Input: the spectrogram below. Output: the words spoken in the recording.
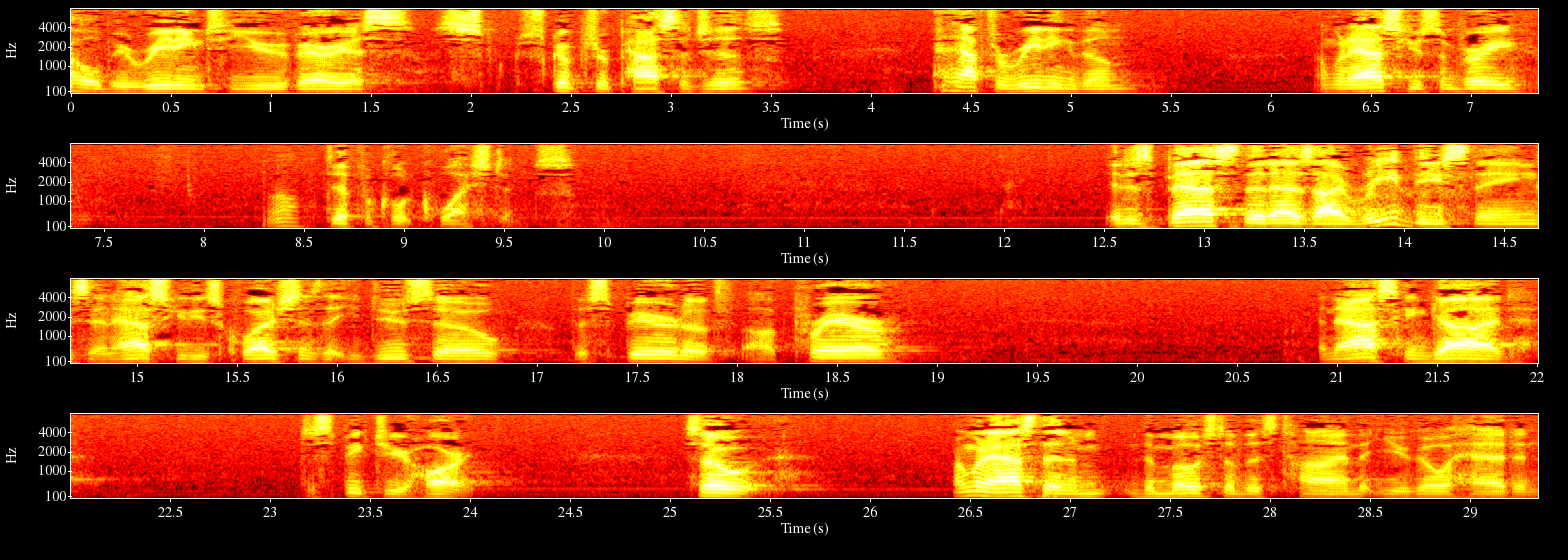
I will be reading to you various scripture passages. And After reading them, I'm going to ask you some very well, difficult questions. It is best that as I read these things and ask you these questions, that you do so the spirit of uh, prayer and asking God to speak to your heart. So I'm going to ask that the most of this time that you go ahead and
